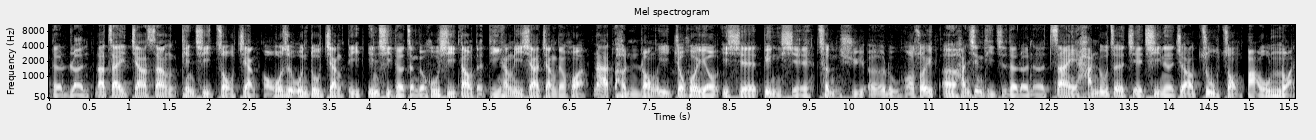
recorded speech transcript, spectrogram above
的人，那再加上天气骤降哦，或是温度降低引起的整个呼吸道的抵抗力下降的话，那很容易就会有一些病邪趁虚而入哦。所以呃，寒性体质的人呢，在寒露这个节气呢，就要注重保暖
